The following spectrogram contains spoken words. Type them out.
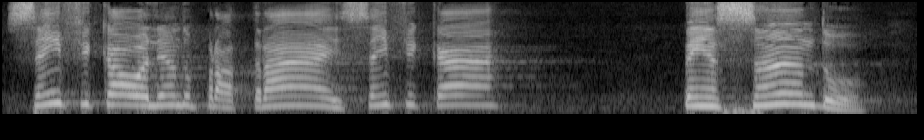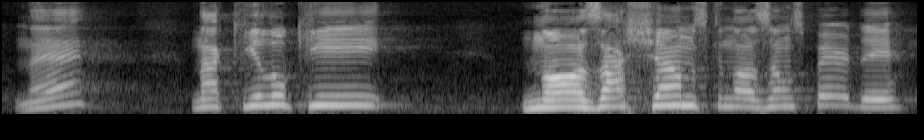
sem ficar olhando para trás, sem ficar pensando, né, naquilo que nós achamos que nós vamos perder.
